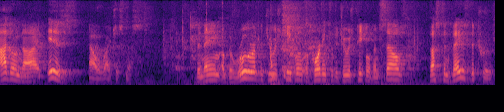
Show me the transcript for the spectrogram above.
Adonai is our righteousness. The name of the ruler of the Jewish people, according to the Jewish people themselves, thus conveys the truth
